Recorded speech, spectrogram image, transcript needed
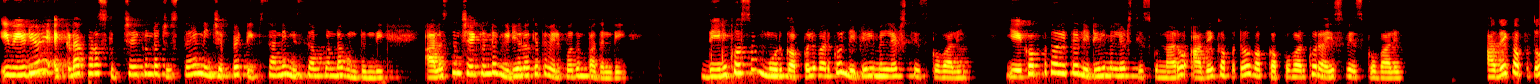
ఈ వీడియోని ఎక్కడా కూడా స్కిప్ చేయకుండా చూస్తే నేను చెప్పే టిప్స్ అన్ని మిస్ అవ్వకుండా ఉంటుంది. ఆలస్యం చేయకుండా వీడియోలోకి అయితే వెళ్ళిపోదాం పదండి. దీనికోసం మూడు కప్పుల వరకు లిటిల్ మిల్లెట్స్ తీసుకోవాలి. ఏ కప్పుతో అయితే లిటిల్ మిల్లెట్స్ తీసుకున్నారో అదే కప్పుతో ఒక కప్పు వరకు రైస్ వేసుకోవాలి. అదే కప్పుతో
